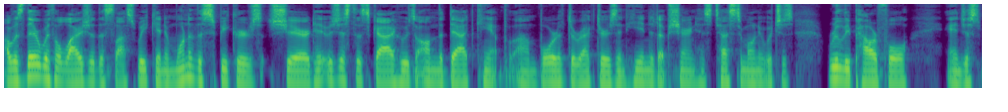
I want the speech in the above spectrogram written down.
I was there with Elijah this last weekend, and one of the speakers shared it was just this guy who's on the Dad Camp um, board of directors, and he ended up sharing his testimony, which is really powerful. And just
